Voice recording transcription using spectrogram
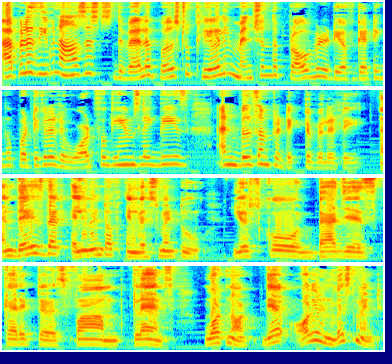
Apple has even asked its developers to clearly mention the probability of getting a particular reward for games like these and build some predictability. And there is that element of investment too. Your score, badges, characters, farm, clans, whatnot, they are all your investment.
